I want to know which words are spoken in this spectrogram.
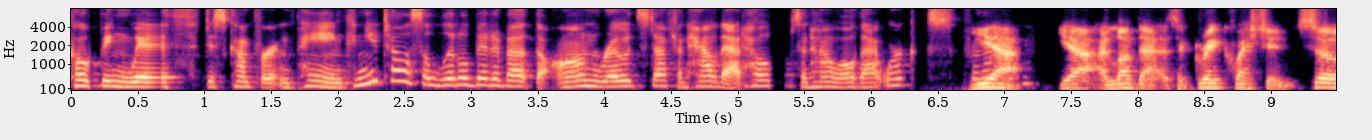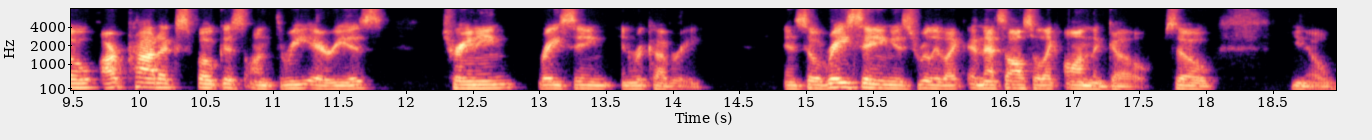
coping with discomfort and pain. Can you tell us a little bit about the on-road stuff and how that helps and how all that works? for them? Yeah, yeah, I love that. That's a great question. So our products focus on three areas: training, racing, and recovery. And so racing is really like, and that's also like on the go. So, you know,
